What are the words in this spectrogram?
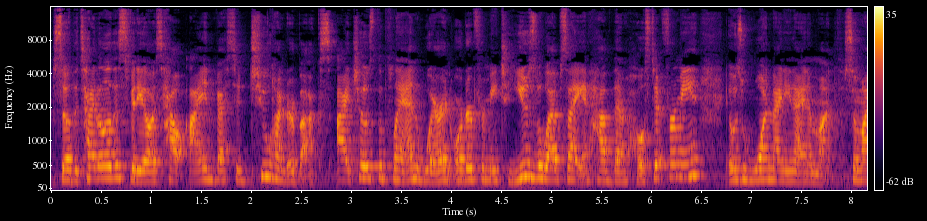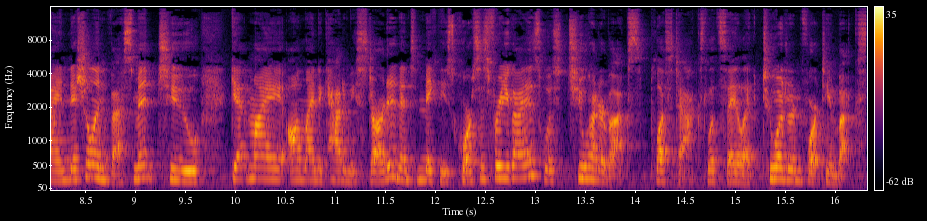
So the title of this video is how I invested 200 bucks. I chose the plan where in order for me to use the website and have them host it for me, it was 199 a month. So my initial investment to get my online academy started and to make these courses for you guys was 200 bucks plus tax. Let's say like 214 bucks.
